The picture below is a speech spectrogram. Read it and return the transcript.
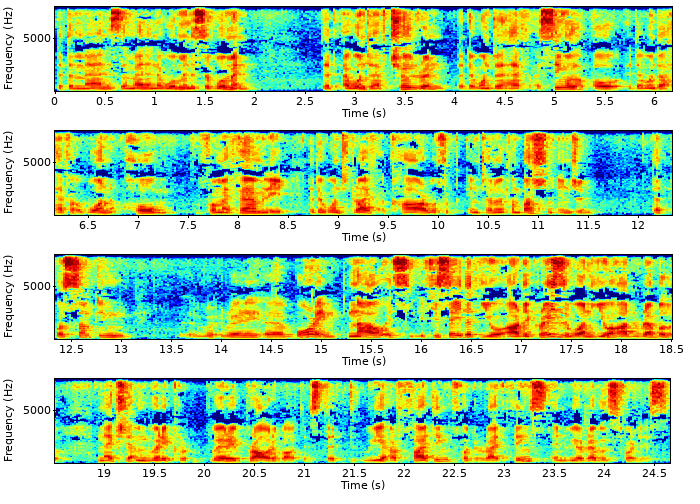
that a man is a man and a woman is a woman, that I want to have children, that I want to have a single, oh, that I want to have a one home for my family, that I want to drive a car with an internal combustion engine. That was something uh, really uh, boring. Now, it's if you say that, you are the crazy one, you are the rebel. And actually, I'm very, very proud about this, that we are fighting for the right things and we are rebels for this.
